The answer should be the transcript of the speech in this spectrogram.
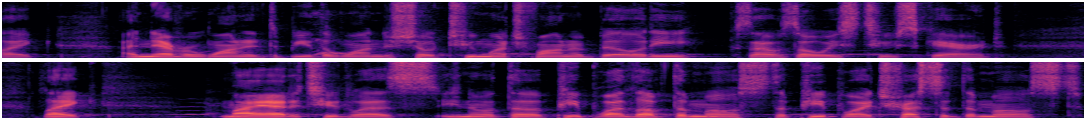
Like, I never wanted to be the one to show too much vulnerability because I was always too scared. Like, my attitude was, you know, the people I loved the most, the people I trusted the most,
